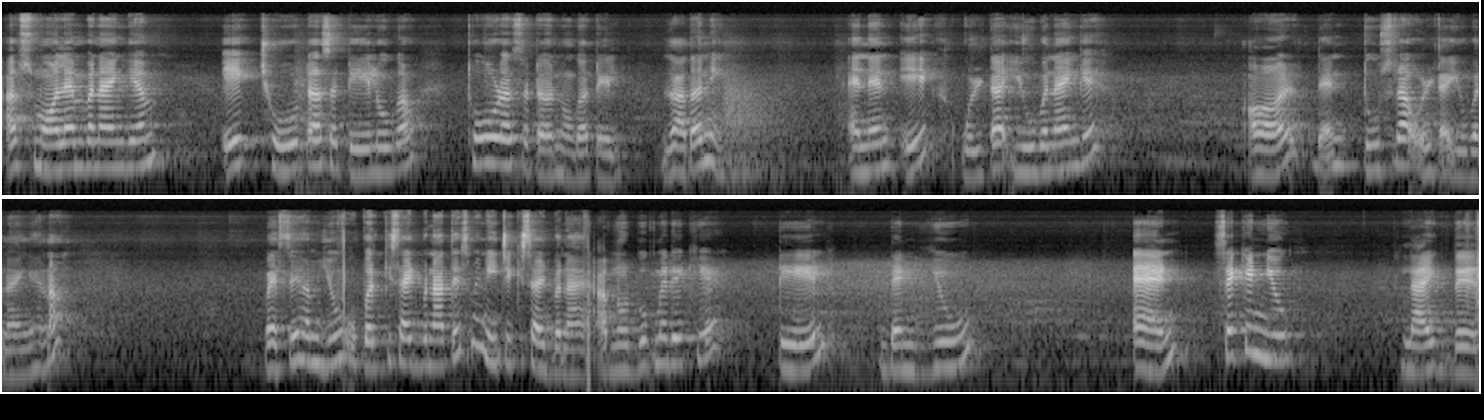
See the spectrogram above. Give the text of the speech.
अब स्मॉल एम बनाएँगे हम. एक छोटा सा टेल होगा, थोड़ा सा टर्न होगा टेल ज़्यादा नहीं. एंड देन एक उल्टा यू बनाएँगे और देन दूसरा उल्टा यू बनाएँगे, है ना? वैसे हम यू ऊपर की साइड बनाते हैं, इसमें नीचे की साइड बनाया है। आप नोटबुक में देखिए tail then you and second you like this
